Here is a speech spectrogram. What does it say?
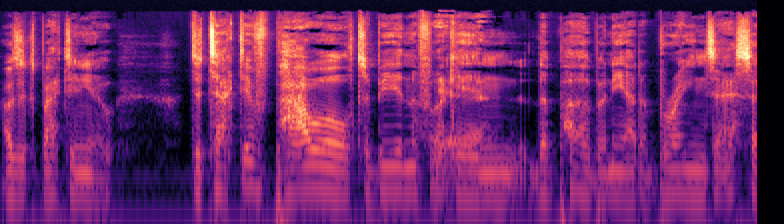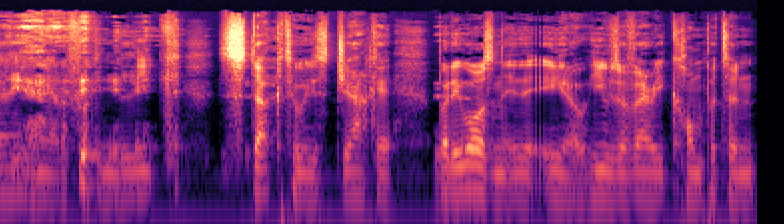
i was expecting you know detective powell to be in the fucking the pub and he had a Brains SA and he had a fucking leak stuck to his jacket but he wasn't It- you know he was a very competent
